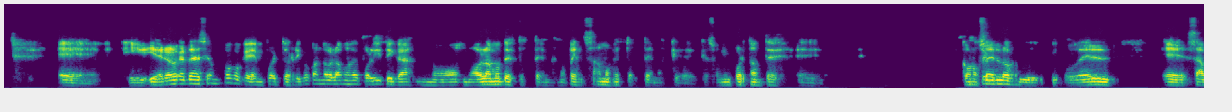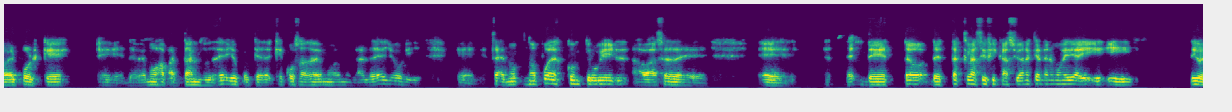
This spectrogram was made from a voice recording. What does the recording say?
Eh, y, y, era lo que te decía un poco, que en Puerto Rico cuando hablamos de política no, no hablamos de estos temas, no pensamos estos temas que, que son importantes eh, conocerlos y, y, poder eh, saber por qué eh, debemos apartarnos de ellos, porque de qué cosas debemos hablar de ellos. Y, o sea, no, no puedes construir a base de de, esto, de estas clasificaciones que tenemos ahí y, y digo,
